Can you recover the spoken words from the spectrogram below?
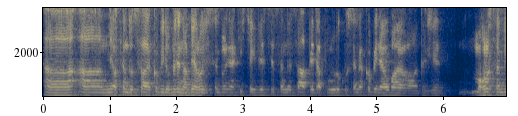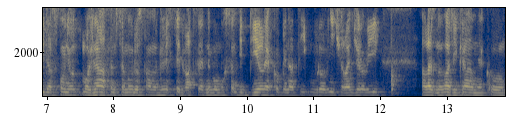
a, a měl jsem docela jakoby dobře naběhlo, že jsem byl nějakých těch 275 a půl roku jsem jakoby neobhajoval, takže mohl jsem být aspoň, možná jsem se mohl dostat na 220, nebo mohl jsem být díl jakoby na té úrovni challengerový, ale znova říkám, jako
